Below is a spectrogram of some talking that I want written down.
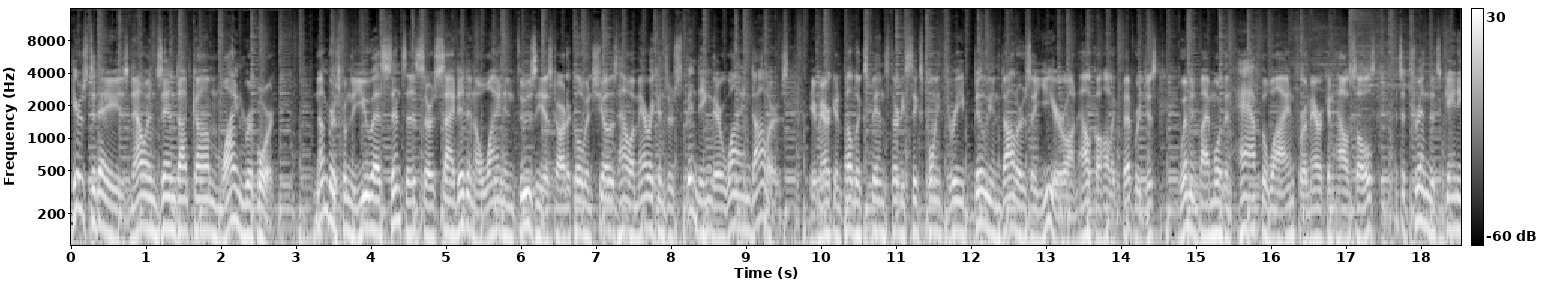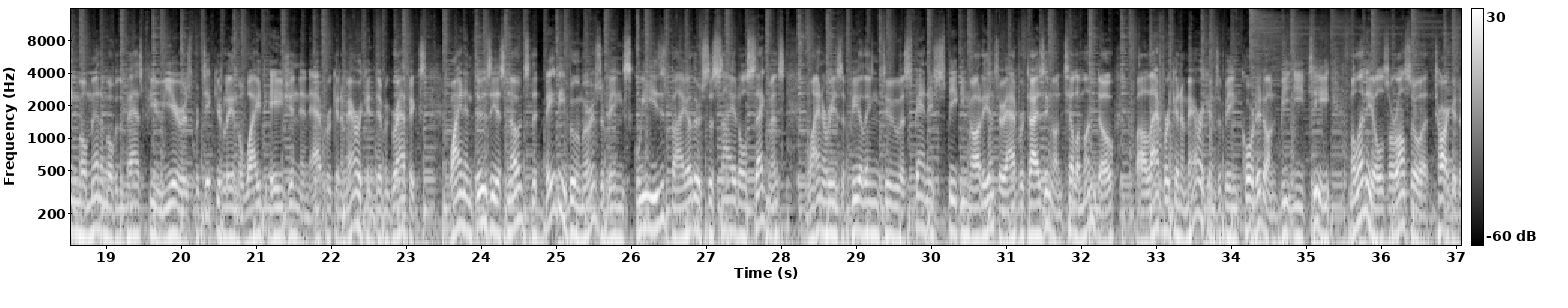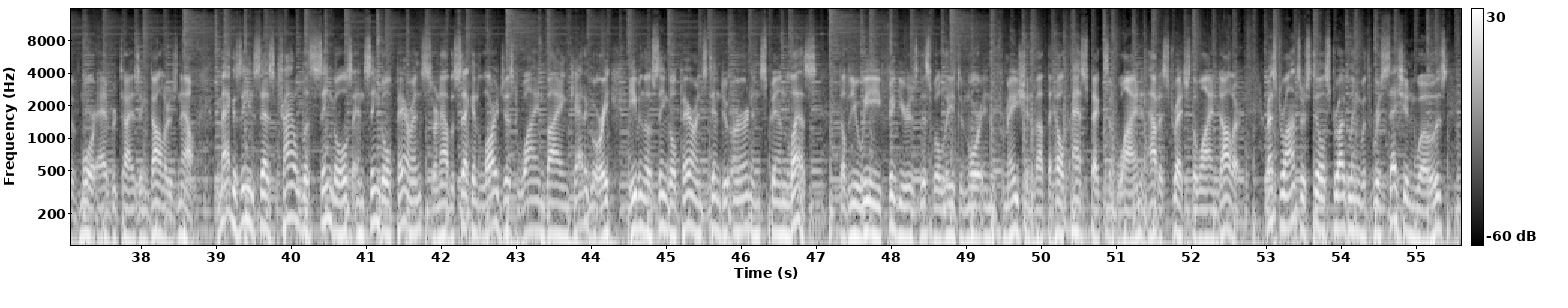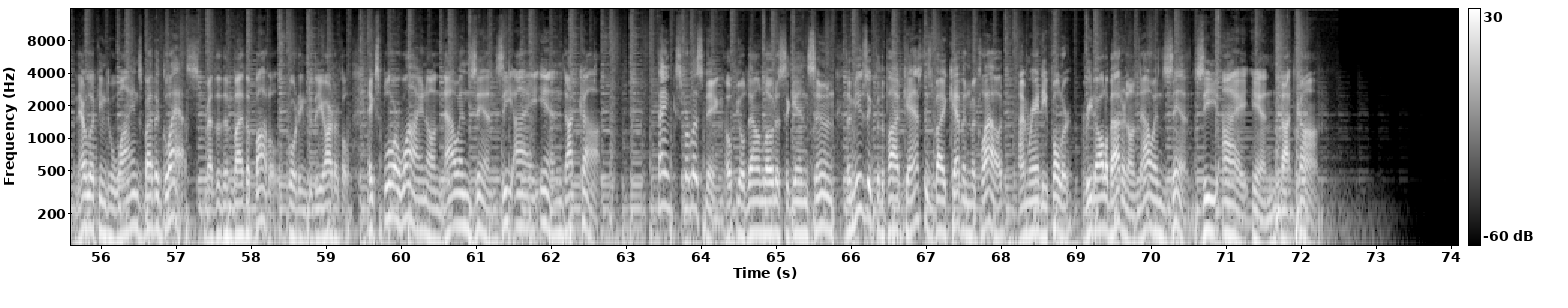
Here's today's NowandZin.com wine report. Numbers from the U.S. Census are cited in a wine enthusiast article which shows how Americans are spending their wine dollars. The American public spends $36.3 billion a year on alcoholic beverages. Women buy more than half the wine for American households. It's a trend that's gaining momentum over the past few years, particularly in the white, Asian, and African American demographics. Wine enthusiast notes that baby boomers are being squeezed by other societal segments. Wineries appealing to a Spanish speaking audience are advertising on Telemundo, while African Americans are being courted on BET. Millennials are also a target of more advertising dollars now. The magazine says childless singles and single parents are now the second largest wine buying category, even though single parents tend to earn and spend less. WE figures this will lead to more information about the health aspects of wine and how to stretch the wine dollar. Restaurants are still struggling with recession woes, and they're looking to wines by the glass rather than by the bottle, according to the article. Explore wine on nowandzin.com. Thanks for listening. Hope you'll download us again soon. The music for the podcast is by Kevin MacLeod. I'm Randy Fuller. Read all about it on nowandzin, Z-I-N.com.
